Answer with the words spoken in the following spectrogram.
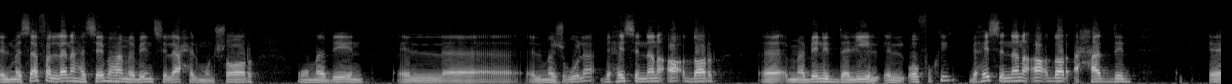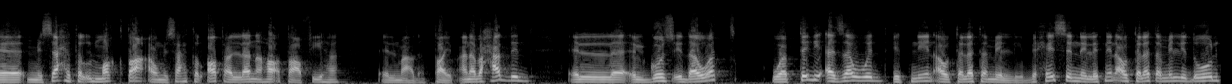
المسافة اللي أنا هسيبها ما بين سلاح المنشار وما بين ال- المشغولة بحيث إن أنا أقدر آه، ما بين الدليل الأفقي بحيث إن أنا أقدر أحدد آه، مساحة المقطع أو مساحة القطع اللي أنا هقطع فيها المعدن. طيب أنا بحدد ال- الجزء دوت وابتدي أزود 2 أو 3 ملي بحيث إن ال 2 أو 3 ملي دول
